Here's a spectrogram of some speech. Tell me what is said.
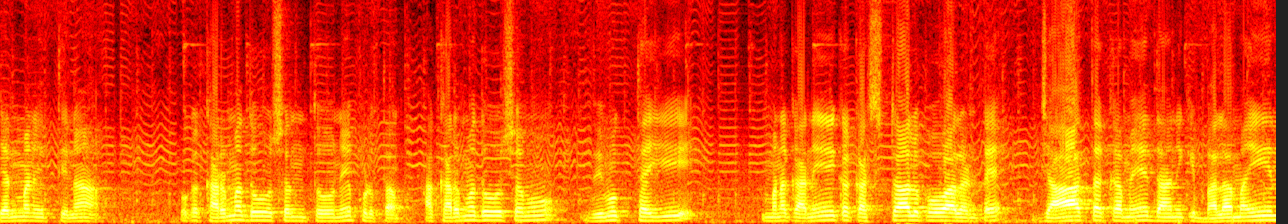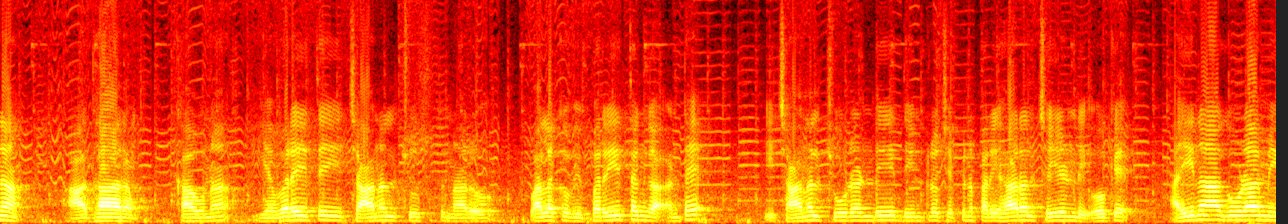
జన్మనెత్తినా ఒక కర్మదోషంతోనే పుడతాం. ఆ కర్మదోషము విముక్తయ్యి మనకు అనేక కష్టాలు పోవాలంటే జాతకమే దానికి బలమైన ఆధారం. కావున ఎవరైతే ఈ ఛానల్ చూస్తున్నారో వాళ్ళకు విపరీతంగా అంటే ఈ ఛానల్ చూడండి దీంట్లో చెప్పిన పరిహారాలు చేయండి ఓకే. అయినా కూడా మీ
